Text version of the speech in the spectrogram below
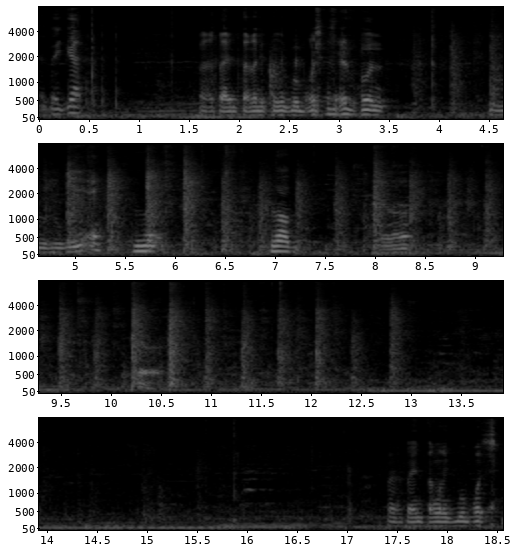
Teka. Baka tayong tanga nito nagbubukas sa cellphone. Hmm, Hindi eh. No. No. So, so. Para tayong tanga nagbubukas.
